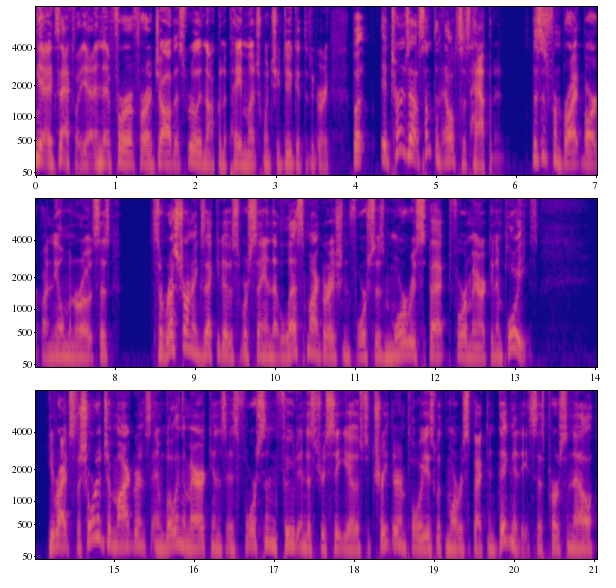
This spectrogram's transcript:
Yeah, exactly. Yeah, and for for a job that's really not going to pay much once you do get the degree. But it turns out something else is happening. This is from Breitbart by Neil Munro. It says so restaurant executives were saying that less migration forces more respect for American employees. He writes the shortage of migrants and willing Americans is forcing food industry CEOs to treat their employees with more respect and dignity, says personnel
